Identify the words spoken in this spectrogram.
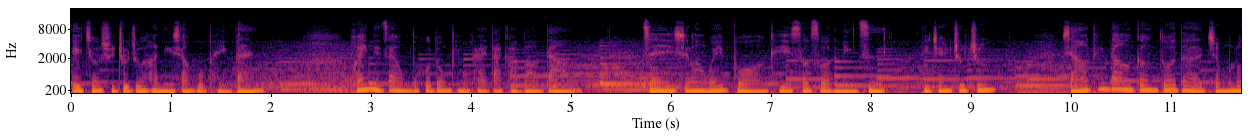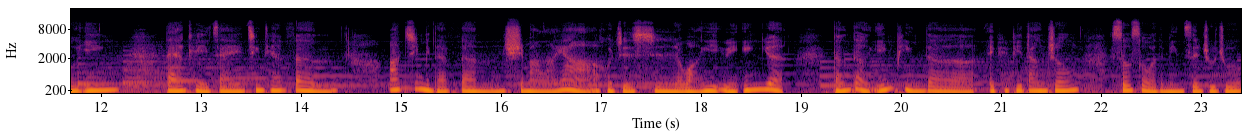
依旧是猪猪和你相互陪伴。欢迎你在我们的互动平台打卡报道，在新浪微博可以搜索我的名字 DJ 猪猪。想要听到更多的节目录音，大家可以在今天 FM、阿基米德 FM、喜马拉雅或者是网易云音乐等等音频的 APP 当中搜索我的名字猪猪，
